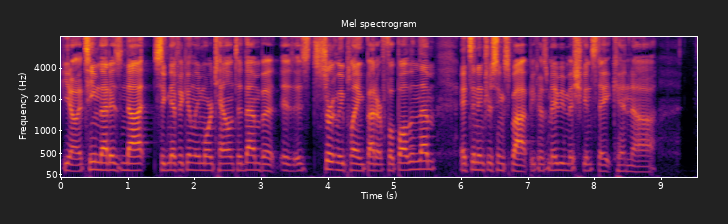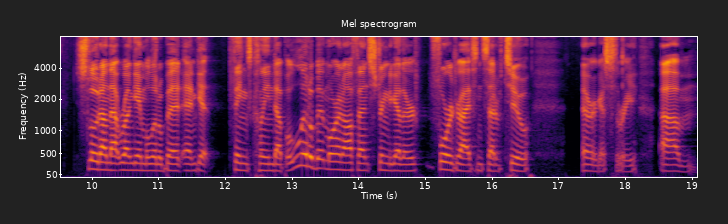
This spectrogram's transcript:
you know, a team that is not significantly more talented than them, but is, is certainly playing better football than them. It's an interesting spot because maybe Michigan State can uh, slow down that run game a little bit and get things cleaned up a little bit more on offense, string together four drives instead of two or I guess three, um,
